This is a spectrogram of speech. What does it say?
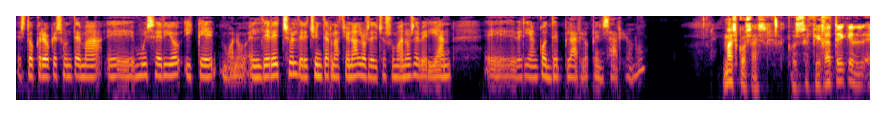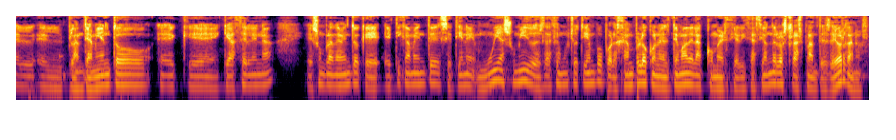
Esto creo que es un tema eh, muy serio y que, bueno, el derecho, el derecho internacional, los derechos humanos deberían, eh, deberían contemplarlo, pensarlo, ¿no? Más cosas. Pues fíjate que el, planteamiento eh, que, hace Elena es un planteamiento que éticamente se tiene muy asumido desde hace mucho tiempo, por ejemplo, con el tema de la comercialización de los trasplantes de órganos.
